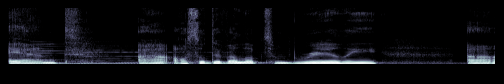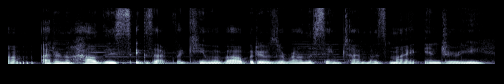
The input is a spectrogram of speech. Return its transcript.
and uh, also developed some really um, I don't know how this exactly came about, but it was around the same time as my injury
